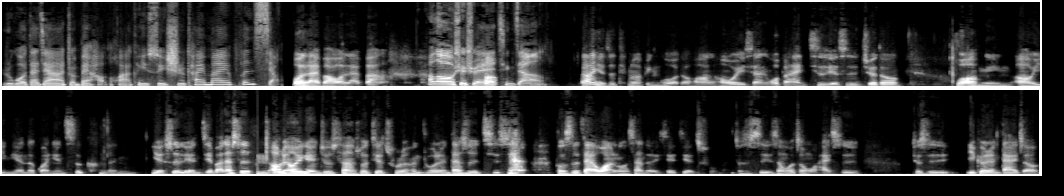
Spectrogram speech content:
如果大家准备好的话，可以随时开麦分享。我来吧，我来吧。Hello，水水好，请讲。刚刚也是听了冰果的话，然后我也想，我本来其实也是觉得，我二零二一年的关键词可能也是连接吧，但是，嗯，二零二一年就虽然说接触了很多人，但是其实都是在网络上的一些接触，就是实际生活中我还是就是一个人待着，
